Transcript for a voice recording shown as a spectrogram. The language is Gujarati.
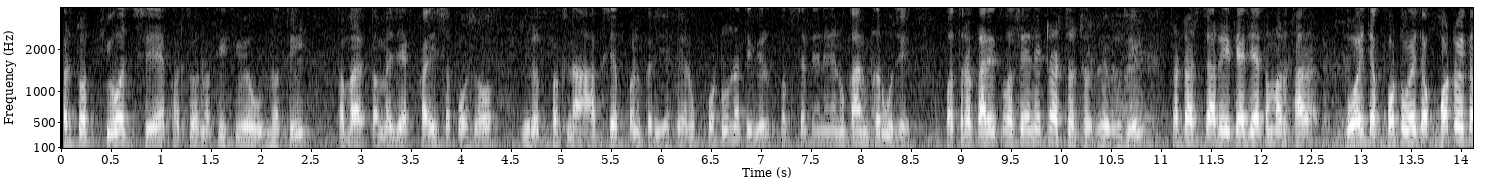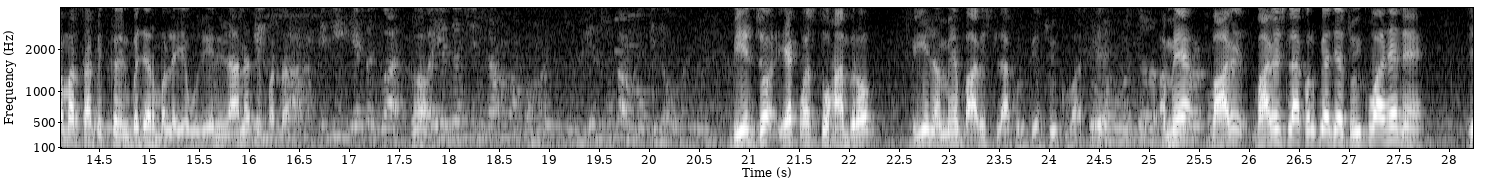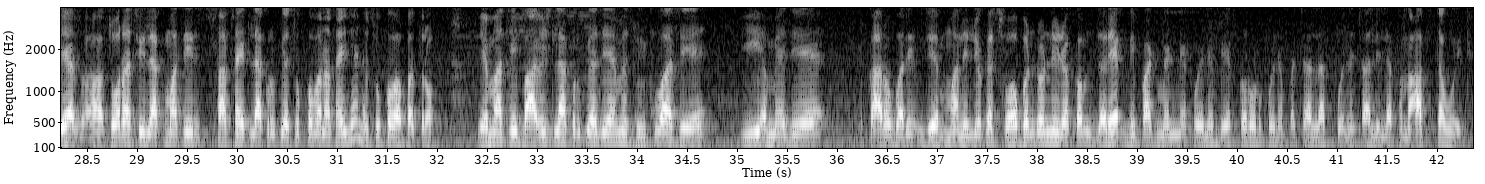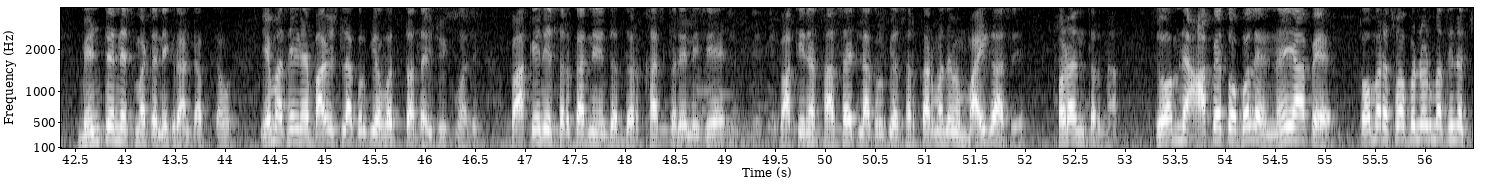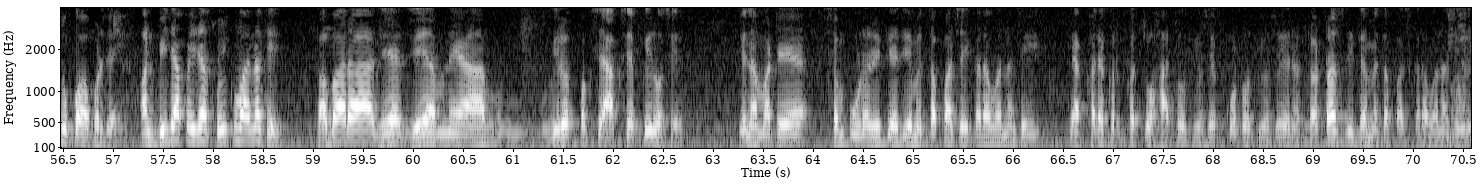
ખર્ચો થયો જ છે ખર્ચો નથી થયો એવું નથી. તમારે તમે જે કહી શકો છો વિરોધ પક્ષના આક્ષેપ પણ કરીએ કે એનું ખોટું નથી. વિરોધ પક્ષે તેને એનું કામ કરવું જોઈએ. પત્રકારિત્વ છે એને ટ્રસ્ટ રહેવું જોઈએ. તટસ્થ રીતે જે તમારું હોય તે ખોટું હોય તો ખોટું તમારે સાબિત કરીને બજારમાં લઈ આવવું જોઈએ. એની ના નથી પડતા. બિલ જો એક વસ્તુ સાંભળો. બિલ અમે બાવીસ લાખ રૂપિયા ચૂકવા છે. અમે બાવીસ બાવીસ લાખ રૂપિયા જે ચૂકવા છે ને જે ચોરાસી લાખમાંથી સાસઠ લાખ રૂપિયા ચૂકવવાના થાય છે ને ચૂકવવા પત્રો, એમાંથી બાવીસ લાખ રૂપિયા જે અમે ચૂકવા છે એ અમે જે કારોબારી, જે માની લ્યો કે સ્વભંડોળની રકમ દરેક ડિપાર્ટમેન્ટને કોઈને બે કરોડ, કોઈને પચાસ લાખ, કોઈને ચાલીસ લાખ અમે આપતા હોય. મેન્ટેનન્સ માટેની ગ્રાન્ટ આપતા હોય. એમાંથી એણે બાવીસ લાખ રૂપિયા વધતા થાય ચૂકવા છે. બાકીની સરકારની અંદર દરખાસ્ત કરેલી છે. બાકીના સાસઠ લાખ રૂપિયા સરકારમાં તમે માયગા છે સ્થળાંતરના જો અમને આપે તો ભલે, નહીં આપે તો અમારે સ્વભંડોળમાંથી જ ચૂકવવા પડશે. અને બીજા પૈસા ચૂકવા નથી. તમારા જે જે અમને આ વિરોધ પક્ષે આક્ષેપ કર્યો છે, એના માટે સંપૂર્ણ રીતે જે અમે તપાસ એ કરાવવાના છીએ. કે આ ખરેખર ખર્ચો સાચો થયો છે, ખોટો થયો છે, એને તટસ્થ રીતે અમે તપાસ કરાવવાના છીએ.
